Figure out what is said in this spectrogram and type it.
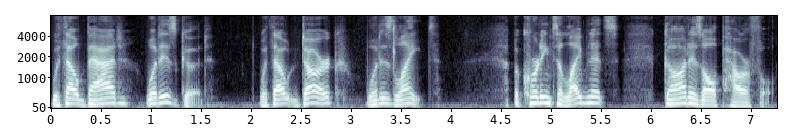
without bad, what is good? Without dark, what is light? According to Leibniz, God is all powerful,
